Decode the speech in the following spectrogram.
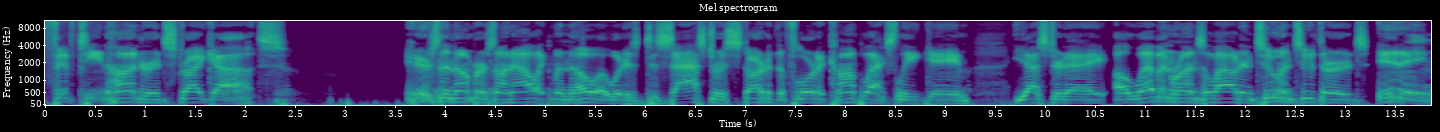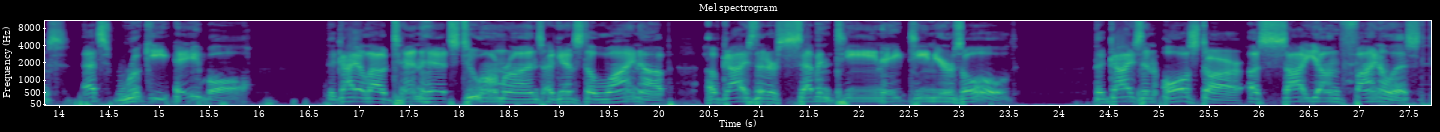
1,500 strikeouts. Here's the numbers on Alek Manoah with his disastrous start at the Florida Complex League game yesterday. 11 runs allowed in two and two thirds innings. That's rookie A ball. The guy allowed 10 hits, two home runs against a lineup of guys that are 17, 18 years old. The guy's an all star, a Cy Young finalist.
